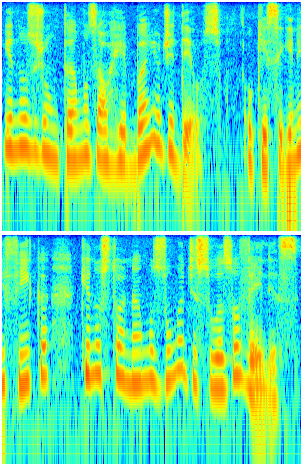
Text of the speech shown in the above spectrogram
e nos juntamos ao rebanho de Deus, o que significa que nos tornamos uma de suas ovelhas.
